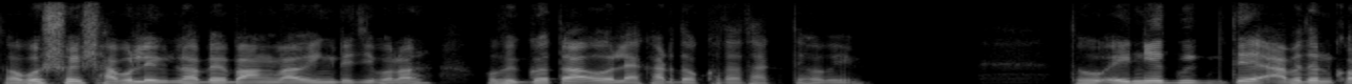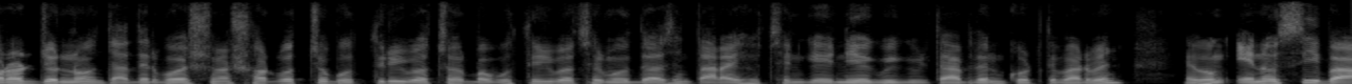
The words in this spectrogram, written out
তো অবশ্যই সাবলীলভাবে বাংলা ও ইংরেজি বলার অভিজ্ঞতা ও লেখার দক্ষতা থাকতে হবে। তো এই নিয়োগ বিজ্ঞপ্তিতে আবেদন করার জন্য যাদের বয়সসীমা সর্বোচ্চ বত্রিশ বছর বা বত্রিশ বছরের মধ্যে আছেন, তারাই হচ্ছেন গিয়ে নিয়োগ বিজ্ঞপ্তিতে আবেদন করতে পারবেন। এবং এনওসি বা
